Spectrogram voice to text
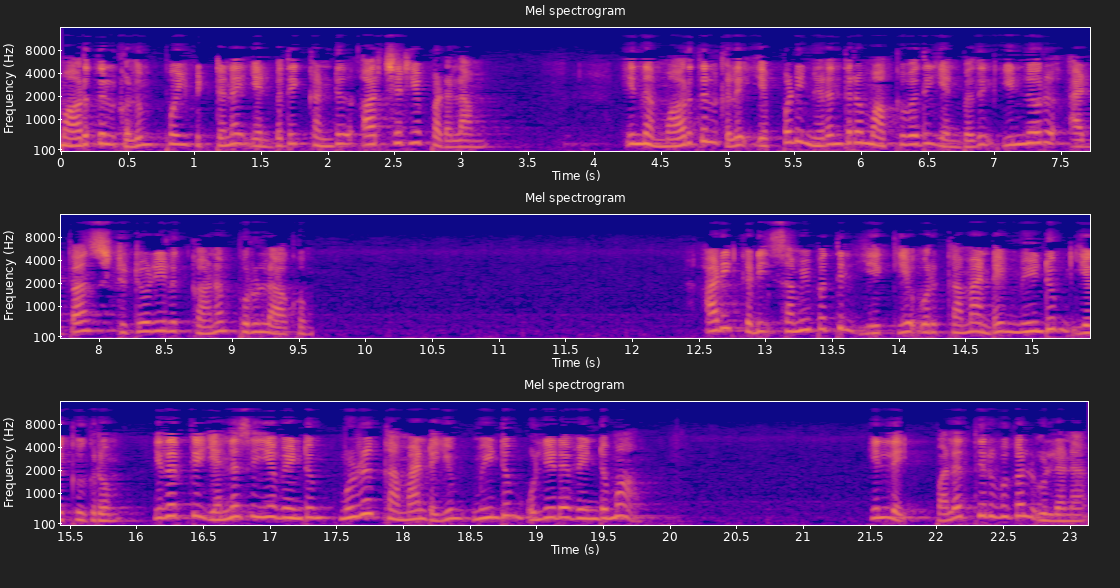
மாறுதல்களும் போய்விட்டன என்பதைக் கண்டு ஆச்சரியப்படலாம். இந்த மாறுதல்களை எப்படி நிரந்தரமாக்குவது என்பது இன்னொரு அட்வான்ஸ் டியூட்டோரியலுக்கான பொருளாகும். அடிக்கடி சமீபத்தில் இயக்கிய ஒரு கமாண்டை மீண்டும் இயக்குகிறோம். இதற்கு என்ன செய்ய வேண்டும்? முழு கமாண்டையும் மீண்டும் உள்ளிட வேண்டுமா? இல்லை பல தீர்வுகள் உள்ளன.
